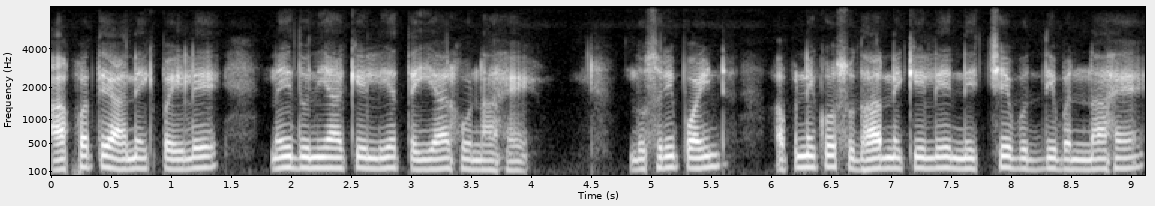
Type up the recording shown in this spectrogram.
आफतें आने के पहले नई दुनिया के लिए तैयार होना है। दूसरी पॉइंट, अपने को सुधारने के लिए निश्चय बुद्धि बनना है।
